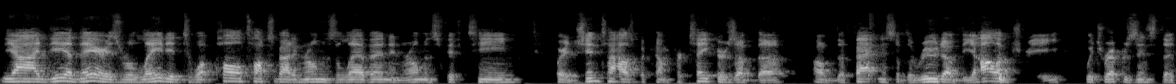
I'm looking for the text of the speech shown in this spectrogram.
the idea there is related to what Paul talks about in Romans 11 and Romans 15, where Gentiles become partakers of the of the fatness of the root of the olive tree, which represents the,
